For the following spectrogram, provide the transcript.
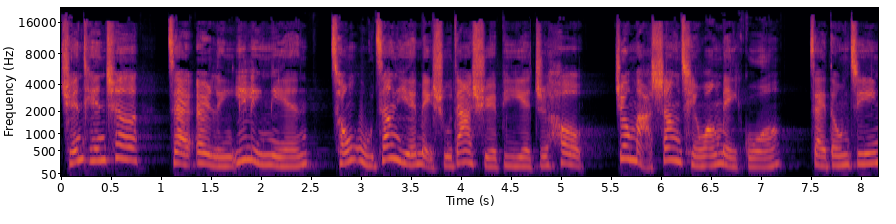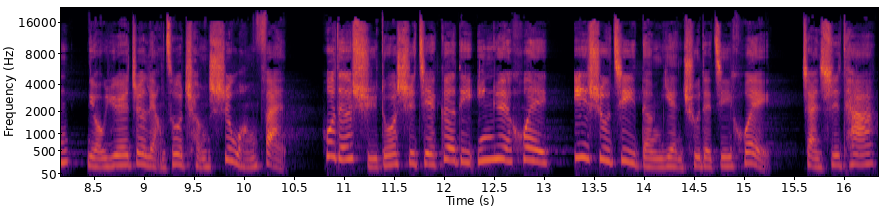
全田彻在二零一零年从武藏野美术大学毕业之后，就马上前往美国，在东京、纽约这两座城市往返，获得许多世界各地音乐会、艺术季等演出的机会，展示他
